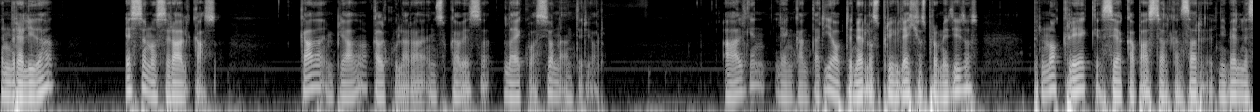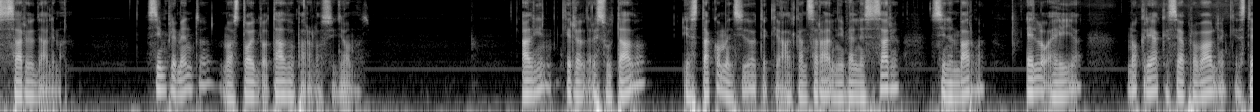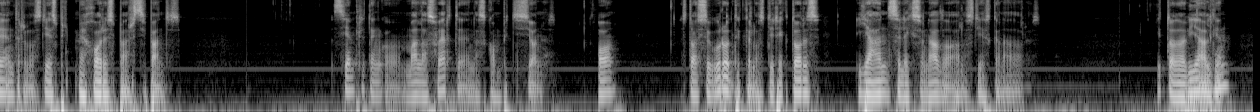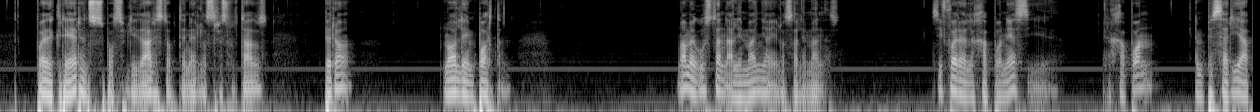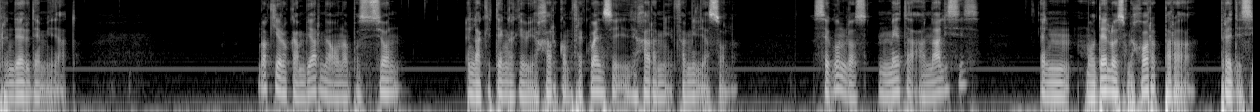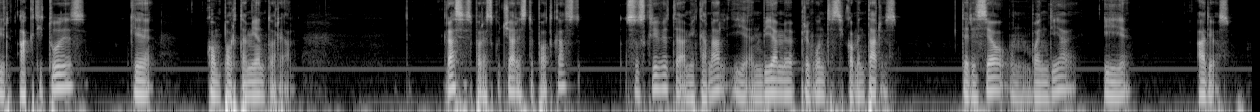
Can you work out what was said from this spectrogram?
En realidad, este no será el caso cada empleado calculará en su cabeza la ecuación anterior. A alguien le encantaría obtener los privilegios prometidos, pero no cree que sea capaz de alcanzar el nivel necesario de alemán. Simplemente no estoy dotado para los idiomas. Alguien quiere el resultado y está convencido de que alcanzará el nivel necesario, sin embargo, él o ella no crea que sea probable que esté entre los 10 mejores participantes siempre tengo mala suerte en las competiciones. O estoy seguro de que los directores ya han seleccionado a los 10 ganadores. Y todavía alguien puede creer en sus posibilidades de obtener los resultados, pero no le importan. No me gustan Alemania y los alemanes. Si fuera el japonés y el Japón, empezaría a aprender de inmediato. No quiero cambiarme a una posición en la que tenga que viajar con frecuencia y dejar a mi familia sola. Según los meta-análisis, el modelo es mejor para predecir actitudes que comportamiento real. Gracias por escuchar este podcast. Suscríbete a mi canal y envíame preguntas y comentarios. Te deseo un buen día y adiós.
